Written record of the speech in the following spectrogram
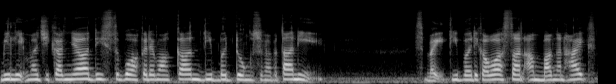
milik majikannya di sebuah kedai makan di Bedung Sungai Petani. Sebaik tiba di kawasan Ambangan Heights,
